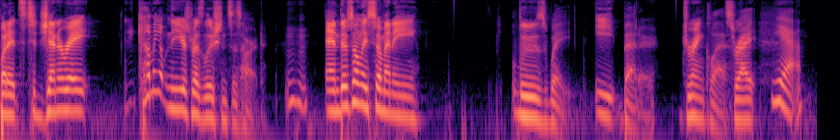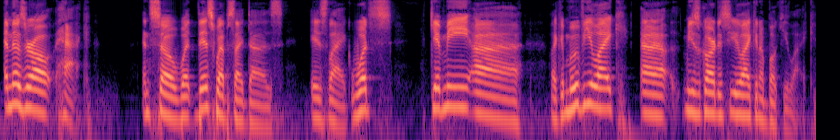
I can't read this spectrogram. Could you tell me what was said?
but it's to generate, coming up New Year's resolutions is hard. And there's only so many lose weight, eat better, drink less, right? Yeah. and those are all hack. And so what this website does is like, what's give me uh like a movie you like, uh musical artist you like, and a book you like.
